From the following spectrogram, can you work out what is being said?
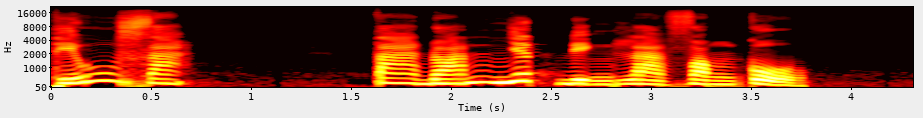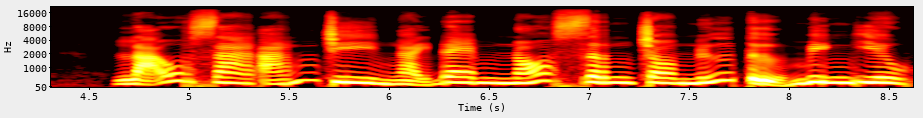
Thiếu ra. Ta đoán nhất định là vòng cổ. Lão ra ám chi ngài đem nó dâng cho nữ tử minh yêu.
